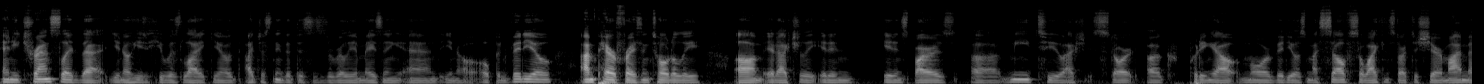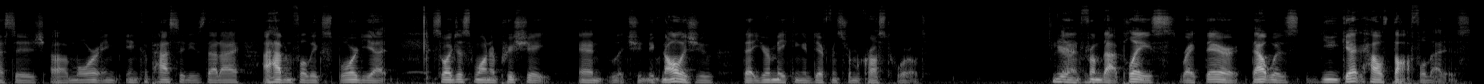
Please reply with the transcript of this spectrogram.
and he translated that you know he, he was like you know i just think that this is a really amazing and you know open video i'm paraphrasing totally um, it actually it in it inspires uh, me to actually start uh, putting out more videos myself so I can start to share my message uh, more in, in capacities that I, I haven't fully explored yet. So I just want to appreciate and let you acknowledge you that you're making a difference from across the world. Yeah. And from that place right there, that was you get how thoughtful that is.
